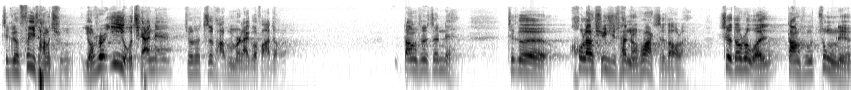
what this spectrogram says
这个非常穷，有时候一有钱呢，就是执法部门来给我发走了。当时真的，这个后来学习传统话知道了，这都是我当初种的。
